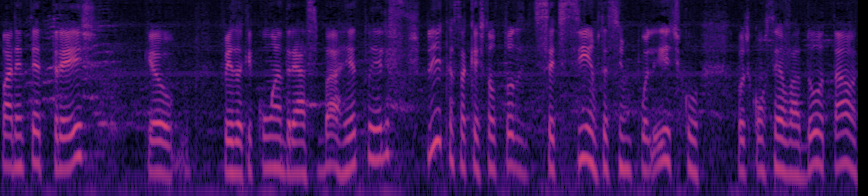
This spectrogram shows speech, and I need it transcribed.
43, que eu fiz aqui com o Andreas Barreto, e ele explica essa questão toda de ceticismo, ceticismo político, ou de conservador tal.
